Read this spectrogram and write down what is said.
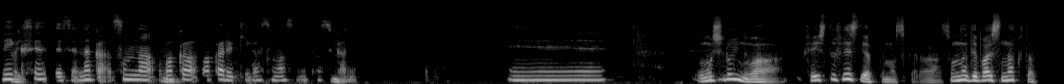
メイクセンスですね、なんかそんなわか,、わかる気がしますね確かに、え面白いのは、フェイスとフェイスでやってますから、そんなデバイスなくたっ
